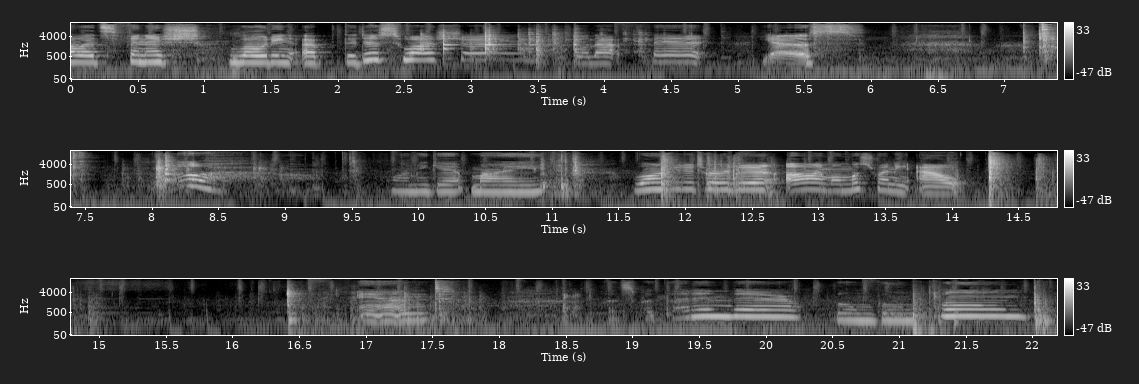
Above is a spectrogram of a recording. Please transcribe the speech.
Now let's finish loading up the dishwasher. Will that fit? Yes. Ugh. Let me get my laundry detergent. Oh, I'm almost running out. And let's put that in there. Boom, boom, boom.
